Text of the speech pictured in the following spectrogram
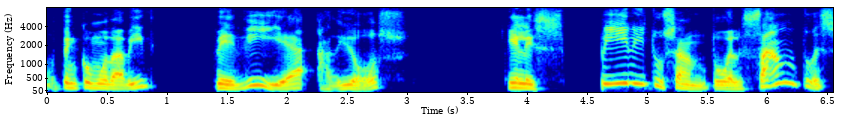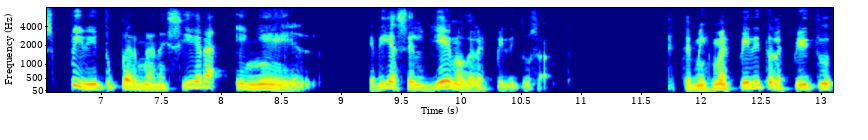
Noten cómo David pedía a Dios que el Espíritu Santo, el Santo Espíritu, permaneciera en él. Quería ser lleno del Espíritu Santo. Este mismo Espíritu, el Espíritu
